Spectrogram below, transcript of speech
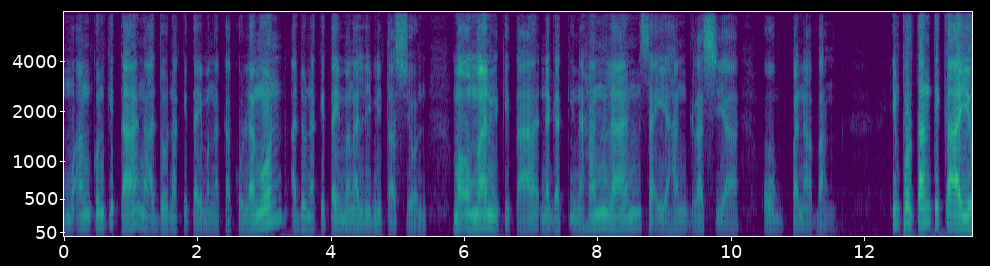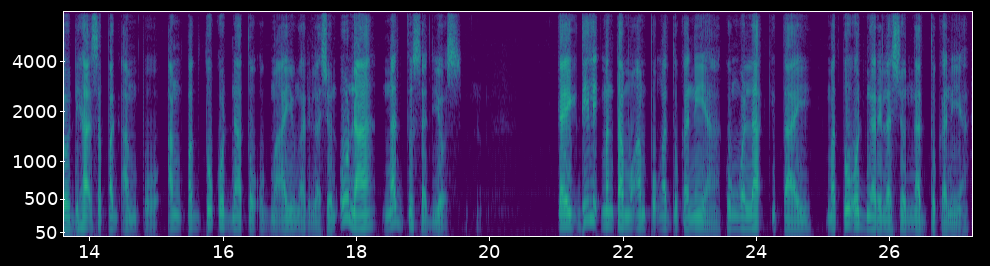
muangkon kita nga aduna kitay mga kakulangon, aduna kitay mga limitasyon. Mauman kita nagakinahanglan sa iyahang grasya o panabang. Importante kaayo diha sa pagampo ang pagtukod nato og maayo nga relasyon. Una, ngadto sa Dios. Kay dili man ta mo ampo ngadto kaniya kung wala kitay matuod nga relasyon ngadto kaniya.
